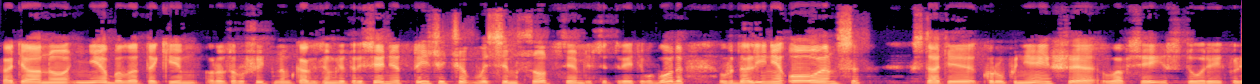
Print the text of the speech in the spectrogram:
хотя оно не было таким разрушительным, как землетрясение 1873 года в долине Оуэнса, кстати, крупнейшее во всей истории Калифорнии.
